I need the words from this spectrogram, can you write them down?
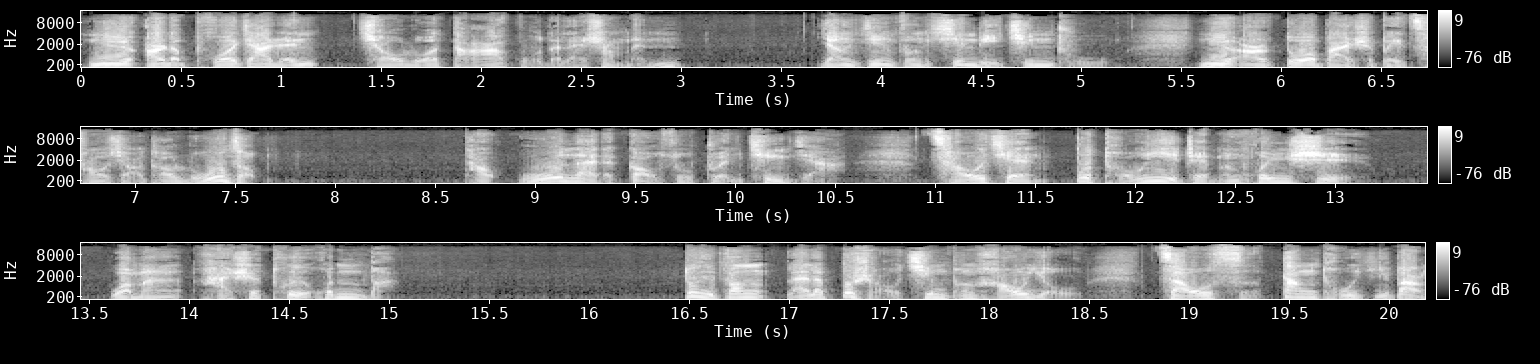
女儿的婆家人敲锣打鼓的来上门，杨金凤心里清楚，女儿多半是被曹小涛掳走。他无奈地告诉准亲家：“曹倩不同意这门婚事，我们还是退婚吧。”对方来了不少亲朋好友，遭此当头一棒，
